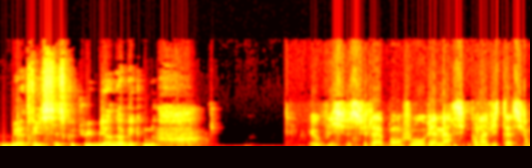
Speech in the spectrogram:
Béatrice, est-ce que tu es bien avec nous? Oui, je suis là, bonjour et merci pour l'invitation.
